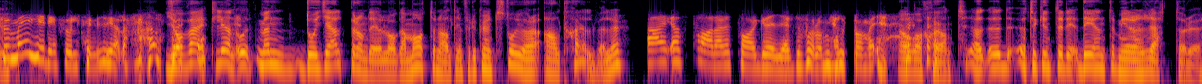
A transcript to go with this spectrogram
För oj. mig är det fullt hus i alla fall. Ja, verkligen. Men då hjälper de dig att laga maten och allting, för du kan ju inte stå och göra allt själv, eller? Nej, Jag sparar ett par grejer så får de hjälpa mig. Ja, vad skönt. Jag, jag tycker inte det, det är inte mer än rätt, hörru.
